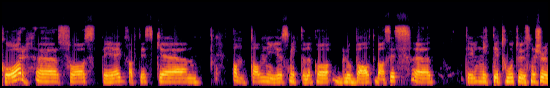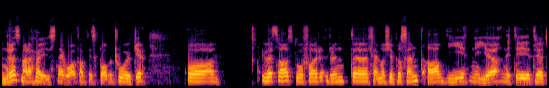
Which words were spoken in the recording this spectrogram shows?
går eh, så steg faktisk eh, antall nye smittede på globalt basis eh, til 92 700, som er det høyeste nivået faktisk på over to uker. Og USA sto for rundt 25% av de nye 93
